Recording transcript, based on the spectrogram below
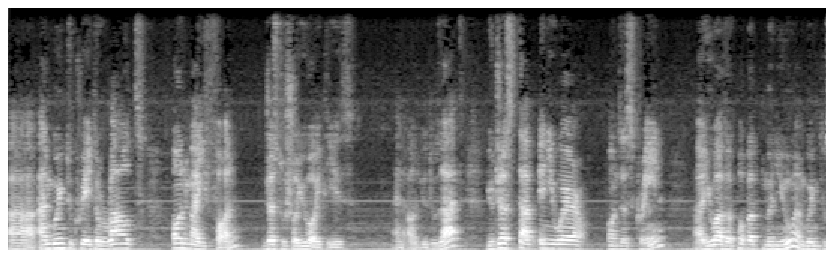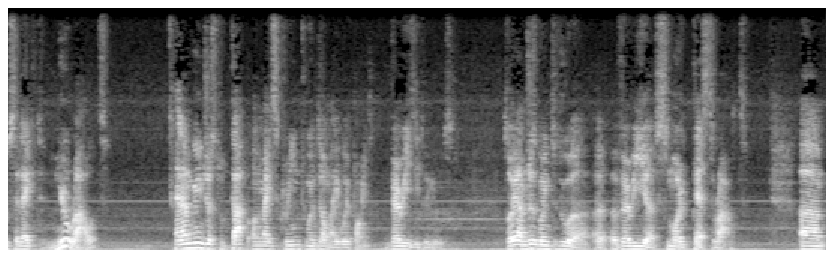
uh, I'm going to create a route on my phone, just to show you how it is and how you do that. You just tap anywhere on the screen. Uh, you have a pop-up menu. I'm going to select new route. And I'm going just to tap on my screen to enter my waypoint. Very easy to use. So yeah, I'm just going to do a, a, a very uh, small test route. Um,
